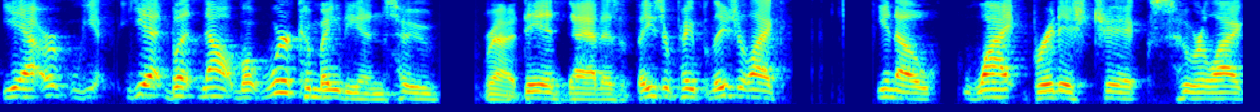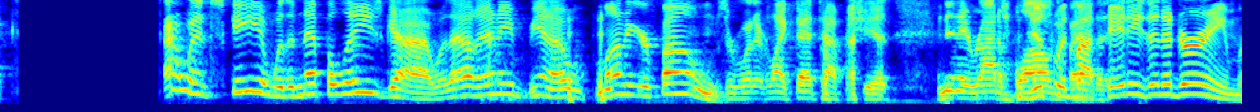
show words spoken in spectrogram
Yeah, or yeah, yeah, but no, but we're comedians who right. did that as these are people these are like you know white british chicks who are like i went skiing with a nepalese guy without any you know money or phones or whatever like that type of shit and then they write a blog Just with my it. titties in a dream.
